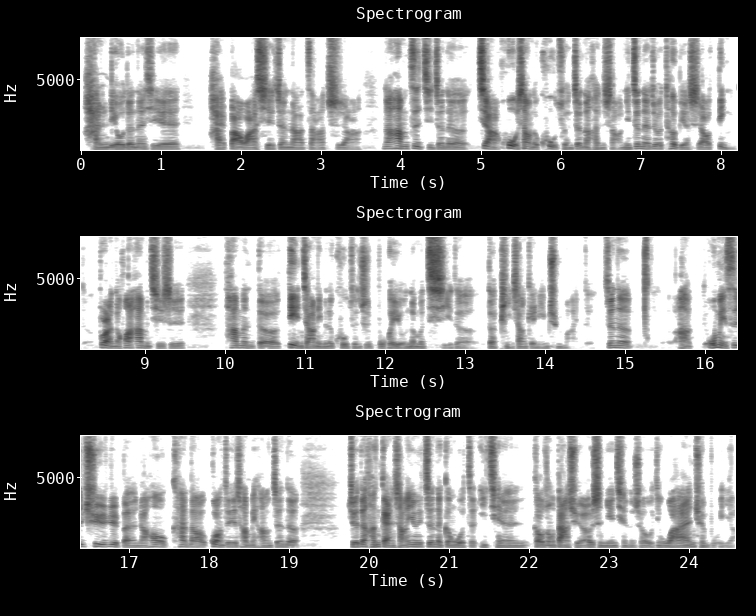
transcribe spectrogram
韩流的那些海报啊、写真啊、杂志啊，那他们自己真的价货上的库存真的很少，你真的就特别是要订的，不然的话他们其实他们的店家里面的库存是不会有那么齐的的品相给您去买的，真的。啊！我每次去日本，然后看到逛这些唱片行，真的觉得很感伤，因为真的跟我这以前高中、大学二十年前的时候已经完全不一样。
